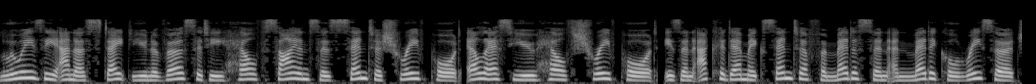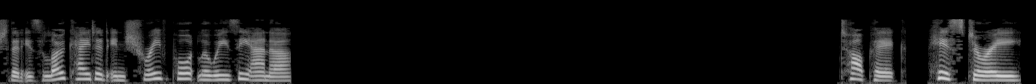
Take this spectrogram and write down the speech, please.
Louisiana State University Health Sciences Center Shreveport LSU Health Shreveport is an academic center for medicine and medical research that is located in Shreveport, Louisiana. History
